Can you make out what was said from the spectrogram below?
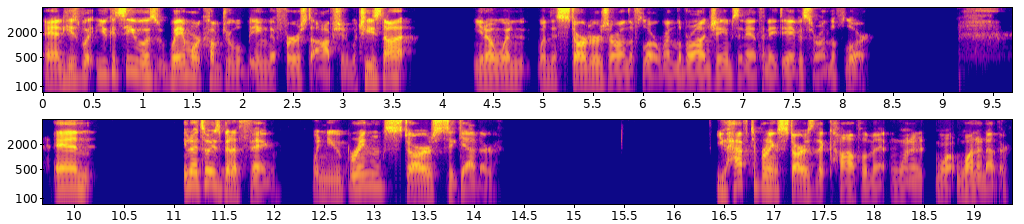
And he's what you could see was way more comfortable being the first option which he's not you know, when when the starters are on the floor, when LeBron James and Anthony Davis are on the floor. And you know, it's always been a thing. When you bring stars together, you have to bring stars that complement one one another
